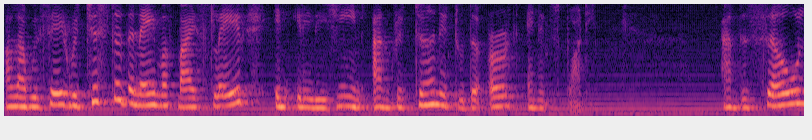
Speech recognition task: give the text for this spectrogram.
Allah will say, register the name of my slave in Illiyin and return it to the earth in its body. And the soul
